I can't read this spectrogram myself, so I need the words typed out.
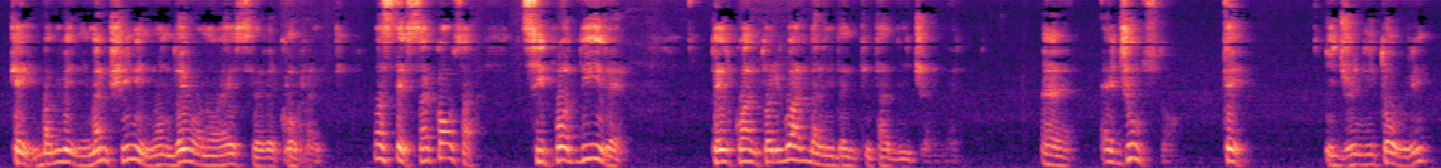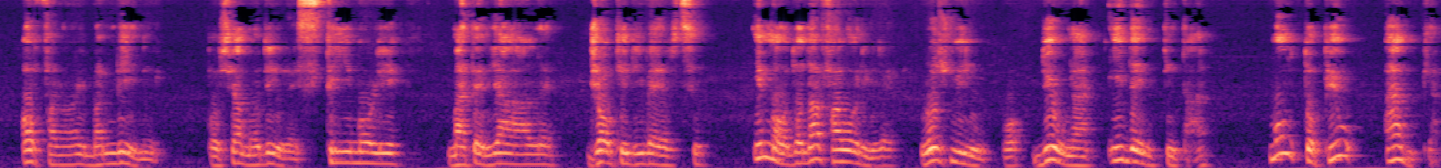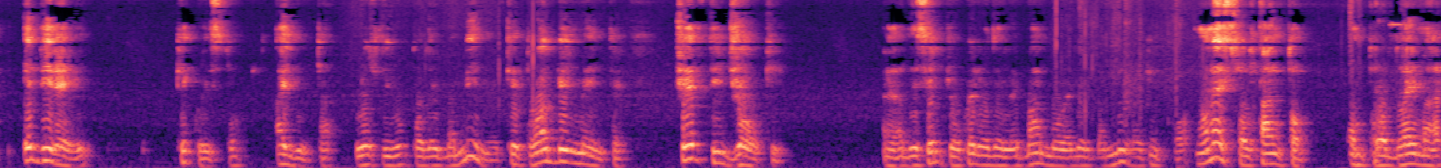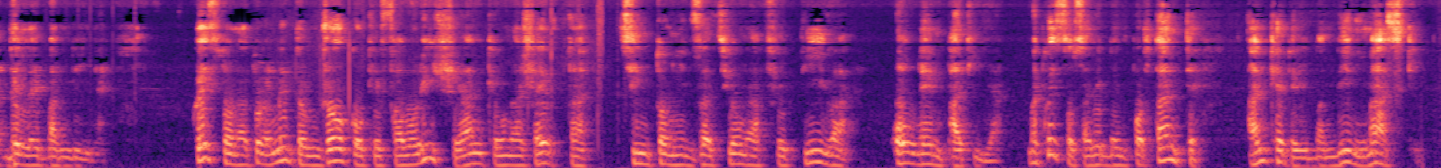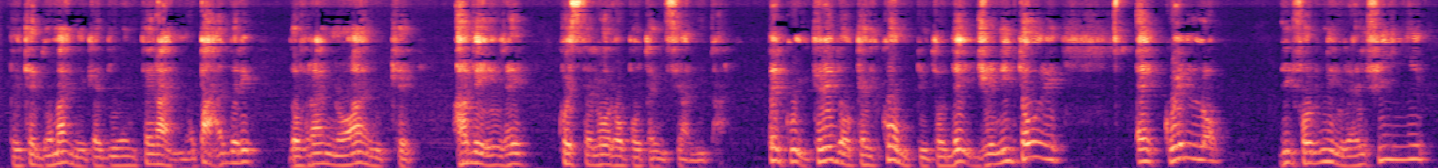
che i bambini mancini non devono essere corretti. La stessa cosa si può dire per quanto riguarda l'identità di genere. Eh, è giusto che i genitori offrano ai bambini, possiamo dire, stimoli, materiale, giochi diversi, in modo da favorire lo sviluppo di una identità molto più ampia e direi che questo aiuta lo sviluppo dei bambini, che probabilmente certi giochi, eh, ad esempio quello delle bambole del bambino piccolo, non è soltanto un problema delle bambine. Questo naturalmente è un gioco che favorisce anche una certa sintonizzazione affettiva o un'empatia, ma questo sarebbe importante anche per i bambini maschi, perché domani che diventeranno padri dovranno anche avere queste loro potenzialità. Per cui credo che il compito dei genitori è quello di fornire ai figli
